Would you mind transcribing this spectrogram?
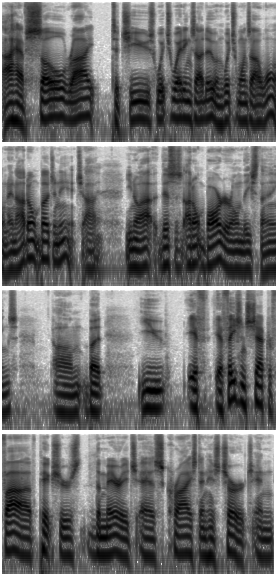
I have sole right to choose which weddings I do and which ones I want, and I don't budge an inch. I, you know, I this is I don't barter on these things, um, but you. If Ephesians chapter five pictures the marriage as Christ and His church, and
